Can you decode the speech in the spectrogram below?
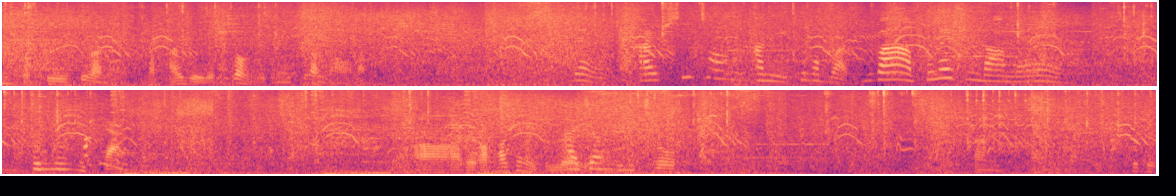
그러니까 그 시간에 나 바이브 이거 수강 요즘에 시간 나오나? 네 가입 신청 아니 그거 뭐야 누가 보내준 다음에 분노했다. 아, 내가 확인을 눌러야 돼. 하정 2조. 일단, 코드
